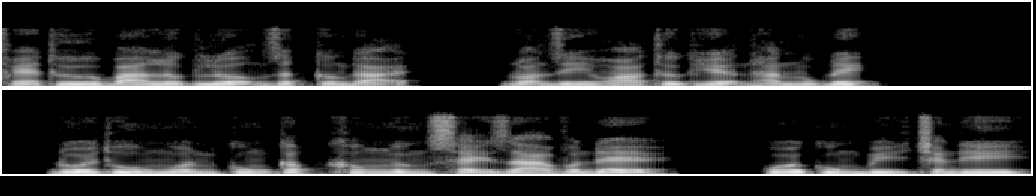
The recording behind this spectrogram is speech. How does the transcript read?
phe thứ ba lực lượng rất cường đại, đoạn dĩ hòa thực hiện hắn mục đích. Đối thủ nguồn cung cấp không ngừng xảy ra vấn đề, cuối cùng bị chen đi,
